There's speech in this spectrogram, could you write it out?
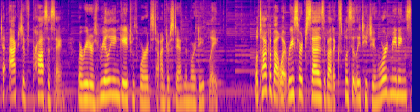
to active processing, where readers really engage with words to understand them more deeply. We'll talk about what research says about explicitly teaching word meanings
